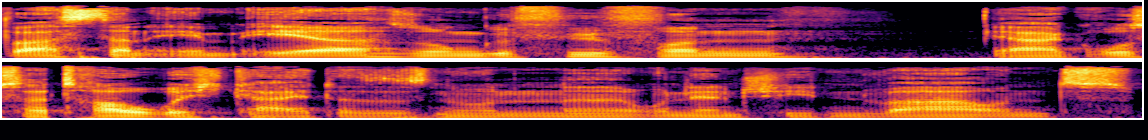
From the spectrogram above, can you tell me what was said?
war es dann eben eher so ein Gefühl von ja, großer Traurigkeit, dass es nun äh, unentschieden war und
